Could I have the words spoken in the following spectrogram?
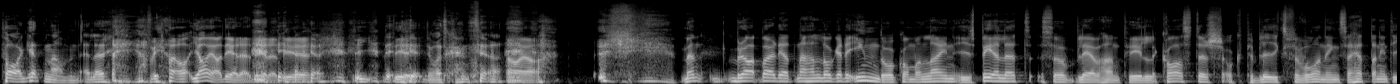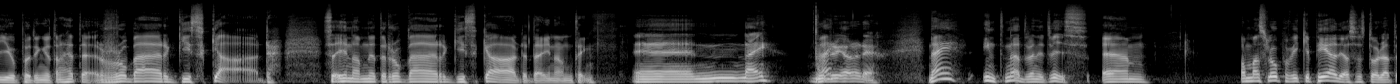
Taget namn eller? Ja, ja, ja, det är det. Det, är det. det, det, det, det var ett skämt. Ja. ja, ja. Men bra, bara det att när han loggade in då och kom online i spelet så blev han till casters och publiks förvåning så hette han inte Hugh Pudding utan han hette Robert Giscard. Säger namnet Robert Giscard dig någonting? Eh, nej, borde Nej. du göra det? Nej, inte nödvändigtvis. Ehm, om man slår på Wikipedia så står det att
